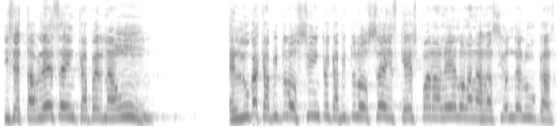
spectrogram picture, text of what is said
y se establece en Capernaum. En Lucas capítulo 5 y capítulo 6, que es paralelo a la narración de Lucas,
